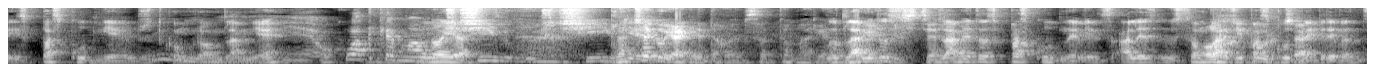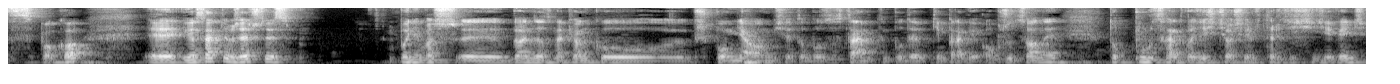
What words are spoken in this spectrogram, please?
Jest paskudnie brzydką grą dla mnie. Nie, okładkę ma No uczciwie, uczciwie. Dlaczego ja nie dałem Santa Maria? No dla mnie, to jest, dla mnie to jest paskudne, więc, ale są O, bardziej kurczę. paskudne gry, więc spoko. E, I ostatnią rzecz to jest ponieważ y, będąc na pionku przypomniało mi się to, bo zostałem tym pudełkiem prawie obrzucony, to Pulsar 2849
